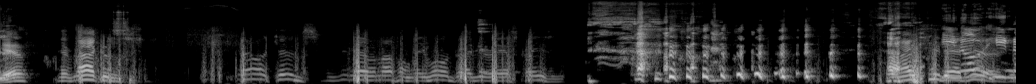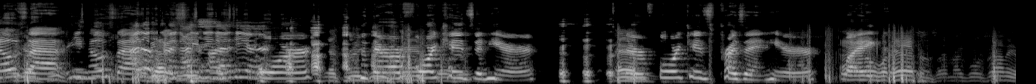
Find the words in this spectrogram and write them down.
Yeah, if not, because you know, kids, you have enough of them, they will drive your ass crazy. And I see He that know he knows that. three- He knows I that. know because because I see that here. four I got three there are four kids in here. There are four kids present here. I know Like what happens when that goes on here.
